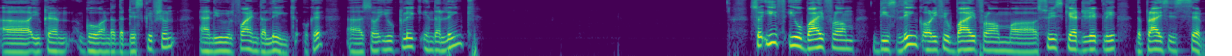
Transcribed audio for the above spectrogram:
uh, you can go under the description and you will find the link okay? Uh, so you click in the link so if you buy from this link or if you buy from uh, Swisscare directly the price is same.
